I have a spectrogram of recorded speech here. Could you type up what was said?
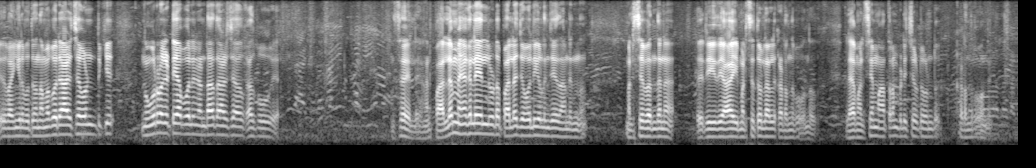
ഇത് ഭയങ്കര ബുദ്ധിമുട്ട്. നമുക്ക് ഒരാഴ്ച കൊണ്ടേക്ക് നൂറ് രൂപ കിട്ടിയാൽ പോലും രണ്ടാമത്തെ ആഴ്ച അത് പോവുകയാണ് മനസ്സിലായില്ലേ? അങ്ങനെ പല മേഖലയിലൂടെ പല ജോലികളും ചെയ്താണ് ഇന്ന് മത്സ്യബന്ധന രീതിയായി മത്സ്യത്തൊഴിലാളികൾ കടന്നു പോകുന്നത്. അല്ല മത്സ്യം മാത്രം പിടിച്ചിട്ടുകൊണ്ട് കടന്നു പോകുന്നില്ല.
